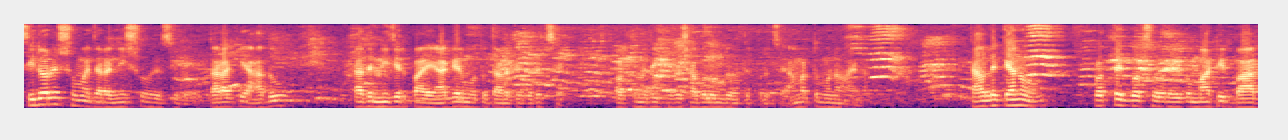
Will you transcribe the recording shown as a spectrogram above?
সিডরের সময় যারা নিঃস্ব হয়েছিল, তারা কি আদৌ তাদের নিজের পায়ে আগের মতো দাঁড়াতে পেরেছে, অর্থনৈতিকভাবে স্বাবলম্বী হতে পেরেছে, আমার তো মনে হয় না। তাহলে কেন প্রত্যেক বছর এরকম মাটির বাঁধ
